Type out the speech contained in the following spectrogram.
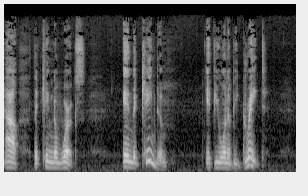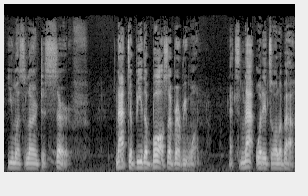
how the kingdom works. In the kingdom, if you want to be great, you must learn to serve, not to be the boss of everyone. That's not what it's all about.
